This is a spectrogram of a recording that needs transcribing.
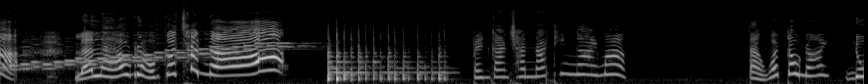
15 และแล้วเราก็ชนะ เป็นการชนะที่ง่ายมาก แต่ว่าเจ้านายดู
